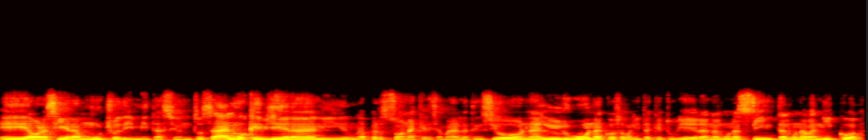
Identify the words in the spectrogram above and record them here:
eh, ahora sí era mucho de imitación. Entonces, algo que vieran y una persona que les llamara la atención, alguna cosa bonita que tuvieran, alguna cinta, algún abanico,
